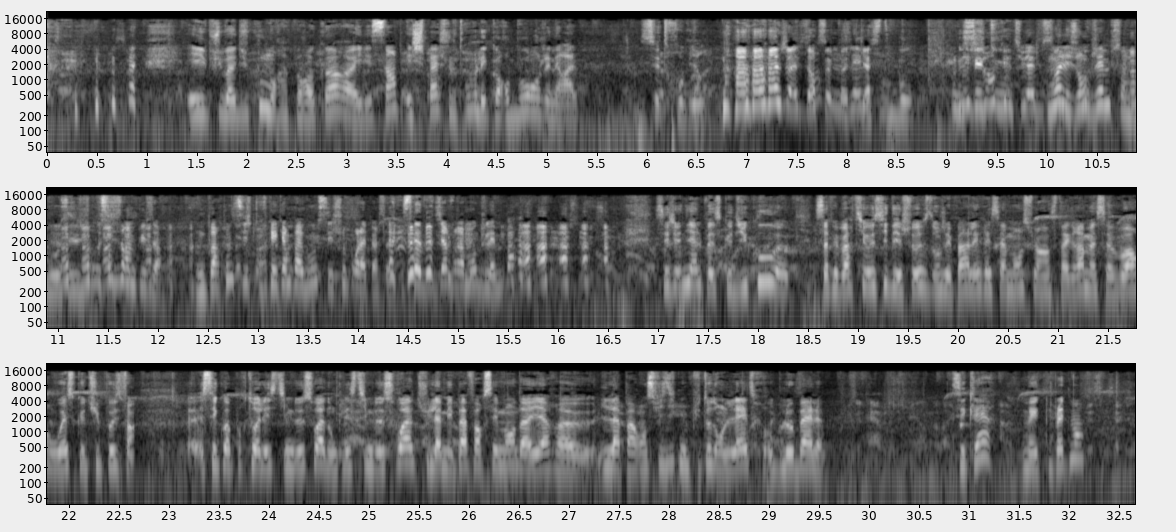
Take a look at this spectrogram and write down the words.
et puis bah du coup mon rapport au corps euh, il est simple et je sais pas je le trouve les corps beaux en général. c'est trop bien j'adore ce podcast sont beaux. les gens tout. que tu aimes sont Moi les gens que j'aime sont beaux, c'est aussi simple que ça. Donc par contre si je trouve quelqu'un pas beau c'est chaud pour la personne. Ça veut dire vraiment que je l'aime pas. C'est génial parce que du coup, euh, ça fait partie aussi des choses dont j'ai parlé récemment sur Instagram, à savoir où est-ce que tu poses. Enfin, c'est quoi pour toi l'estime de soi? Donc l'estime de soi, tu la mets pas forcément derrière euh, l'apparence physique, mais plutôt dans l'être au global. C'est clair, mais complètement.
